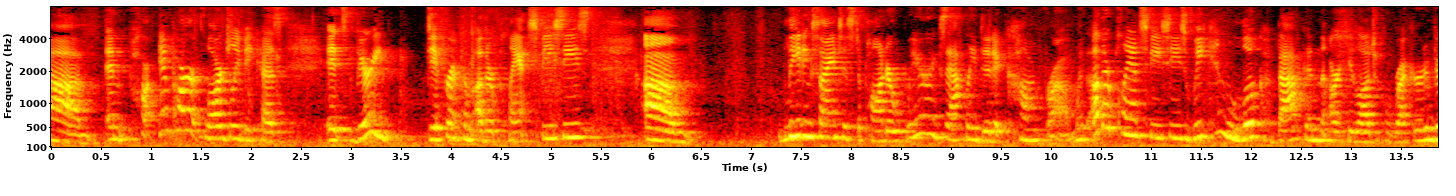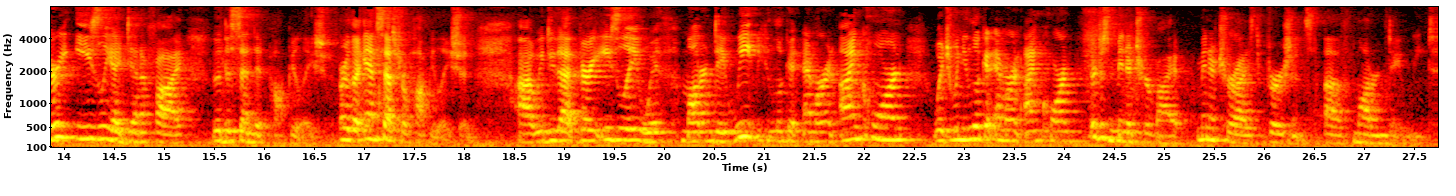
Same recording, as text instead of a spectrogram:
um, and par in part largely because it's very different from other plant species, um, leading scientists to ponder where exactly did it come from. With other plant species, we can look back in the archaeological record and very easily identify the descendant population, or the ancestral population. Uh, we do that very easily with modern day wheat. You can look at emmer and einkorn, which when you look at emmer and einkorn, they're just miniature miniaturized versions of modern day wheat.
